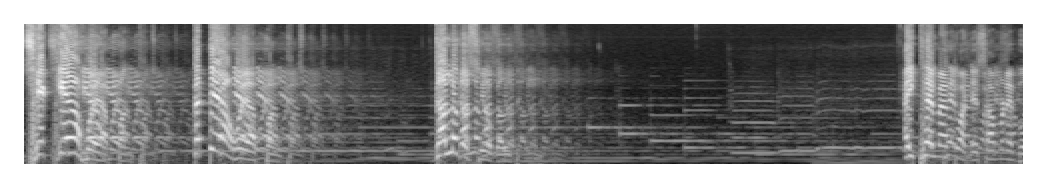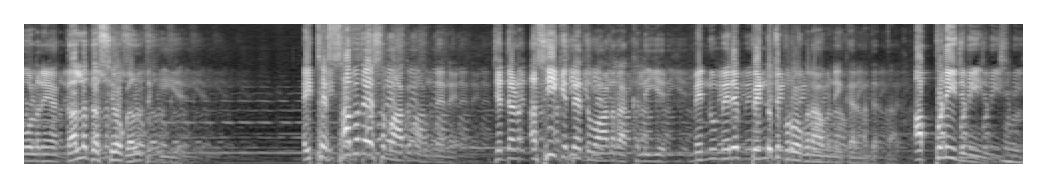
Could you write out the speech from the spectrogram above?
ਛੇਕਿਆ ਹੋਇਆ ਪੰਥ ਕੱਢਿਆ ਹੋਇਆ ਪੰਥ ਗੱਲ ਦੱਸਿਓ, ਗਲਤ ਕੀ ਹੈ। ਇੱਥੇ ਮੈਂ ਤੁਹਾਡੇ ਸਾਹਮਣੇ ਬੋਲ ਰਿਹਾ, ਗੱਲ ਦੱਸਿਓ, ਗਲਤ ਕੀ ਹੈ? ਇੱਥੇ ਸਭ ਦੇ ਸਮਾਗਮ ਹੁੰਦੇ ਨੇ। ਜਿੱਦਣ ਅਸੀਂ ਕਿਤੇ ਦੀਵਾਨ ਰੱਖ ਲਈਏ, ਮੈਨੂੰ ਮੇਰੇ ਪਿੰਡ 'ਚ ਪ੍ਰੋਗਰਾਮ ਨਹੀਂ ਕਰਨ ਦਿੱਤਾ। ਆਪਣੀ ਜ਼ਮੀਨ।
